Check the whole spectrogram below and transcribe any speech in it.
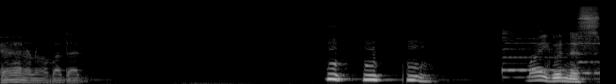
don't know about that. My goodness.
